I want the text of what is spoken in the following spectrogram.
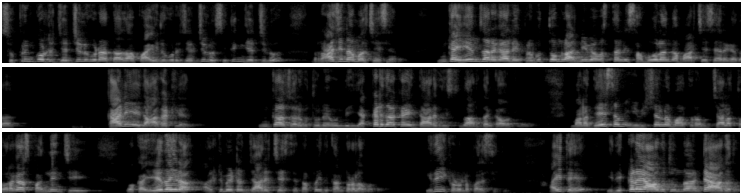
సుప్రీంకోర్టు జడ్జిలు కూడా దాదాపు ఐదుగురు జడ్జిలు సిట్టింగ్ జడ్జిలు రాజీనామాలు చేశారు. ఇంకా ఏం జరగాలి? ప్రభుత్వంలో అన్ని వ్యవస్థల్ని సమూలంగా మార్చేశారు కదా. కానీ ఇది ఆగట్లేదు. ఇంకా జరుగుతూనే ఉంది. ఎక్కడి దాకా ఇది దారి తీస్తుందో అర్థం కావట్లేదు. మన దేశం ఈ విషయంలో మాత్రం చాలా త్వరగా స్పందించి ఒక ఏదైనా అల్టిమేటం జారీ చేస్తే తప్ప ఇది కంట్రోల్ అవ్వదు. ఇది ఇక్కడ ఉన్న పరిస్థితి. అయితే ఇది ఇక్కడే ఆగుతుందా అంటే ఆగదు.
